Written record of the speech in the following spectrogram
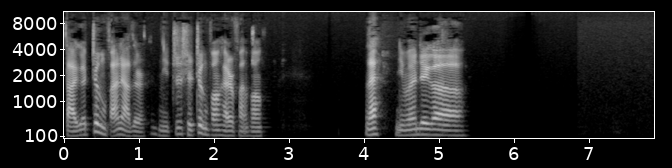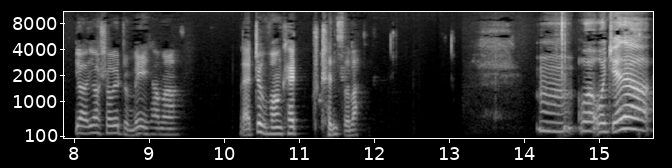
打一个正反俩字儿，你支持正方还是反方？来，你们这个要要稍微准备一下吗？来，正方开陈词吧。嗯，我我觉得，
